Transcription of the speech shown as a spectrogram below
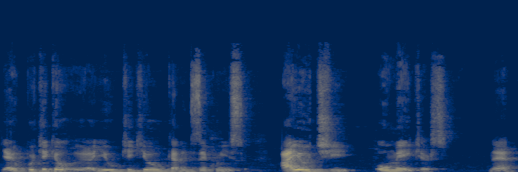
E aí, por que que eu, aí o que, que eu quero dizer com isso? IoT ou makers, né?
